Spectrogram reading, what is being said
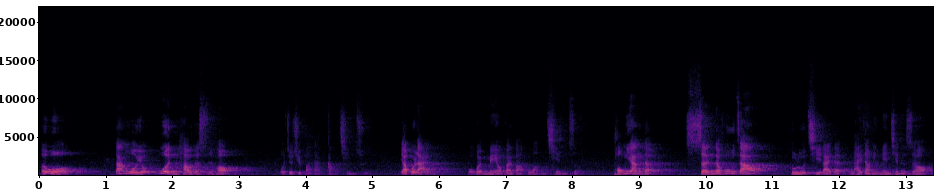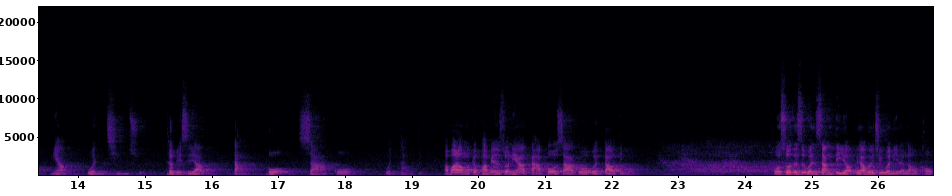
而我，当我有问号的时候，我就去把它搞清楚，要不然我会没有办法往前走。同样的，神的呼召。突如其来的来到你面前的时候，你要问清楚，特别是要打破砂锅问到底，好不好？我们跟旁边人说，你要打破砂锅问到底。我说的是问上帝哦，不要回去问你的老公、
